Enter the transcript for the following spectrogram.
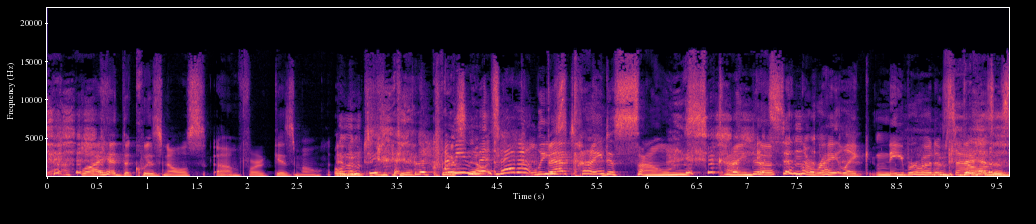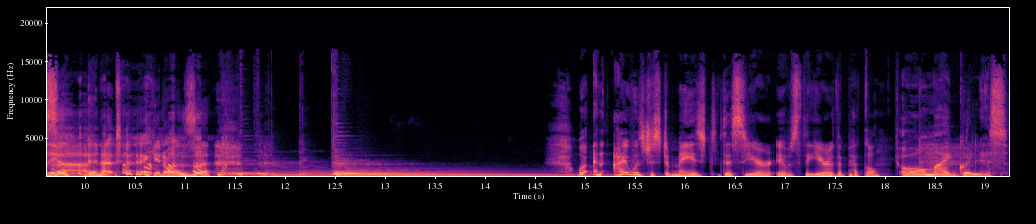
Yeah. Well, I had the Quiznos um, for Gizmo. the I mean, that, that at least that kind of sounds kind of it's in the right like neighborhood of sounds. that has a yeah. in it. you know, a z. Well, and I was just amazed this year. It was the year of the pickle. oh, my goodness.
